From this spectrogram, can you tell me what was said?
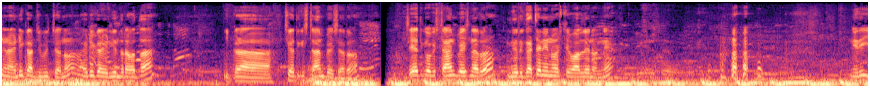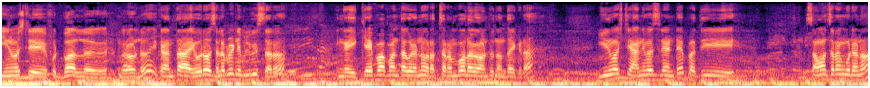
నేను ఐడి కార్డ్ చూపించాను. ఐడి కార్డ్ అడిగిన తర్వాత ఇక్కడ చేతికి స్టాంప్ వేశారు. చేతికి ఒక స్టాంప్ వేసినారు. మీరు గచ్చన్ యూనివర్సిటీ వాళ్ళేనండి ఇది యూనివర్సిటీ ఫుట్బాల్ గ్రౌండ్. ఇక్కడ అంతా ఎవరో సెలబ్రిటీని పిలిపిస్తారు. ఇంకా ఈ కేపాప్ అంతా కూడాను రచ్చరంబోలాగా ఉంటుంది అంతా ఇక్కడ. యూనివర్సిటీ యానివర్సరీ అంటే ప్రతి సంవత్సరం కూడాను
